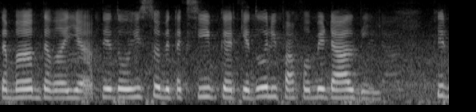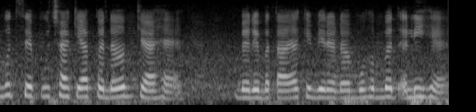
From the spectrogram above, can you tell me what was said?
تمام دوائیاں اپنے دو حصوں میں تقسیم کر کے دو لفافوں میں ڈال دیں پھر مجھ سے پوچھا کہ آپ کا نام کیا ہے؟ میں نے بتایا کہ میرا نام محمد علی ہے۔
